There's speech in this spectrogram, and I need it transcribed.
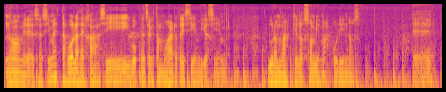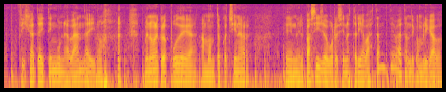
No, mire, encima estas bolas dejas así y vos pensás que están muertas y siguen vivas siempre. Duran más que los zombies masculinos. Eh, fíjate, ahí tengo una banda y no. Menos mal que los pude a, montocochinar en el pasillo, porque si no estaría bastante, bastante complicado.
